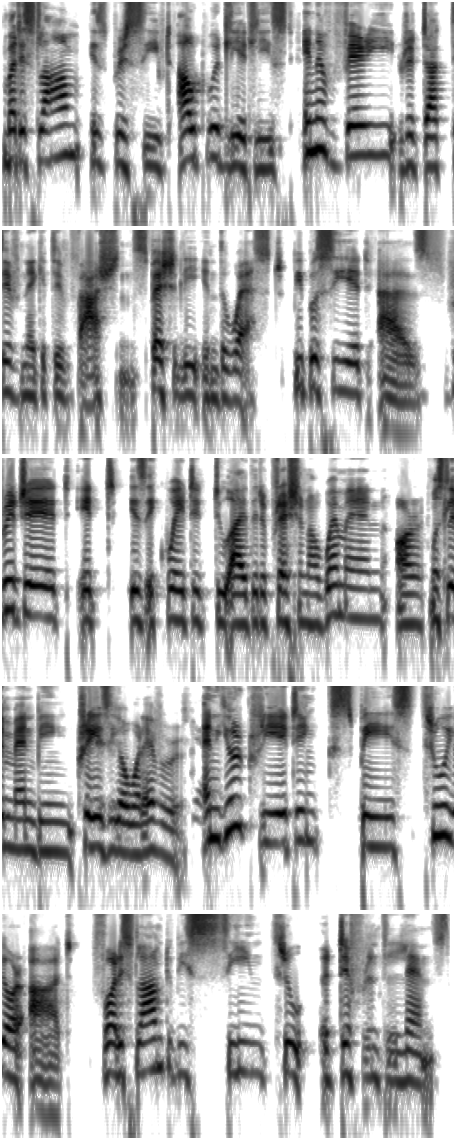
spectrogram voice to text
But Islam is perceived, outwardly at least, in a very reductive, negative fashion, especially in the West. People see it as rigid, it is equated to either oppression of women or Muslim men being crazy or whatever. And you're creating space through your art for Islam to be seen through a different lens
